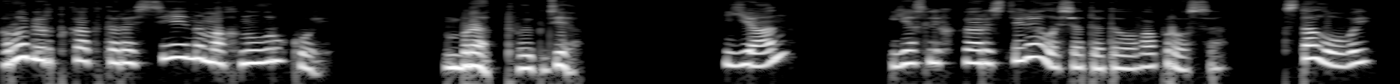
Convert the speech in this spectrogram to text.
Роберт как-то рассеянно махнул рукой. Брат твой где? Ян? Я слегка растерялась от этого вопроса. В столовой.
